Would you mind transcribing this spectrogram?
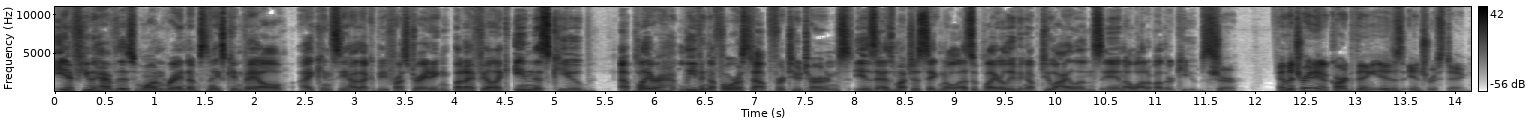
if you have this one random snakeskin veil, I can see how that could be frustrating. But I feel like in this cube, a player leaving a forest up for two turns is as much a signal as a player leaving up two islands in a lot of other cubes. Sure. And the trading a card thing is interesting.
